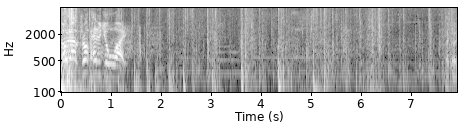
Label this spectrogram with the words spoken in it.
Loadout drop headed your way. I got.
